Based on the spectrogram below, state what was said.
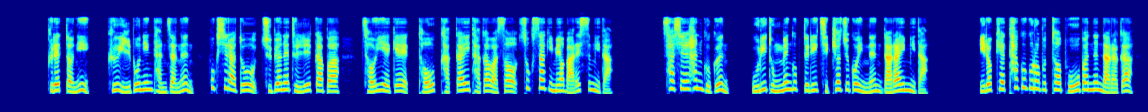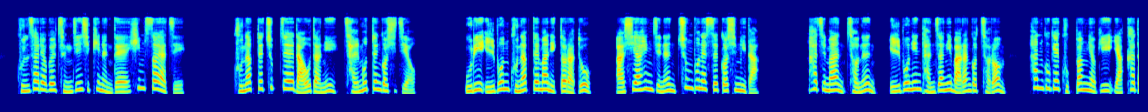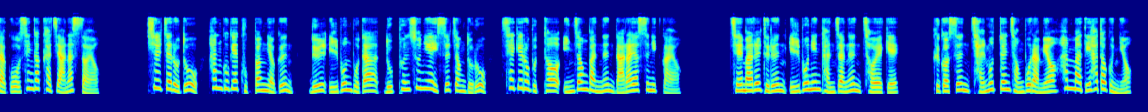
그랬더니 그 일본인 단장은 혹시라도 주변에 들릴까봐 저희에게 더욱 가까이 다가와서 속삭이며 말했습니다. 사실 한국은 우리 동맹국들이 지켜주고 있는 나라입니다. 이렇게 타국으로부터 보호받는 나라가 군사력을 증진시키는데 힘써야지. 군악대 축제에 나오다니 잘못된 것이지요. 우리 일본 군악대만 있더라도 아시아 행진은 충분했을 것입니다. 하지만 저는 일본인 단장이 말한 것처럼 한국의 국방력이 약하다고 생각하지 않았어요. 실제로도 한국의 국방력은 늘 일본보다 높은 순위에 있을 정도로 세계로부터 인정받는 나라였으니까요. 제 말을 들은 일본인 단장은 저에게 그것은 잘못된 정보라며 한마디 하더군요.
